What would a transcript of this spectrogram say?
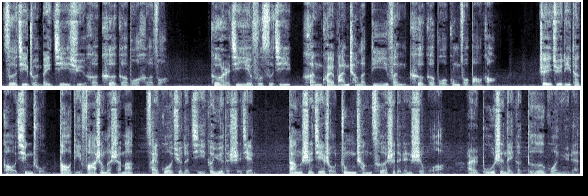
自己准备继续和克格勃合作。戈尔基耶夫斯基很快完成了第一份克格勃工作报告。这距离他搞清楚到底发生了什么，才过去了几个月的时间。当时接受忠诚测试的人是我，而不是那个德国女人。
